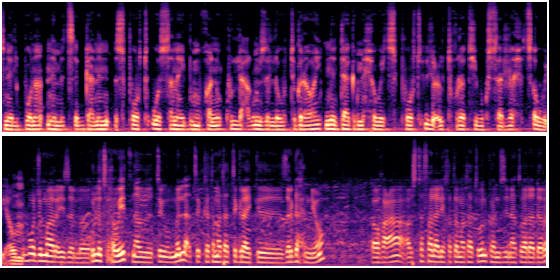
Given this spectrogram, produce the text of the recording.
ስነ ልቦና ንምፅጋንን ስፖርት ወሳናይ ብምዃኑ ኩሉ ዓቕሚ ዘለዎ ትግራዋይ ንዳግሚ ሕወት ስፖርት ልዑል ትኩረት ሂቡ ክሰርሕ ፀዊዖም ጽቡቕ ጅማሮ እዩ ዘሎ ኩሉ እቲ ሕዊት ናብ መላእ ከተማታት ትግራይ ክዝርጋሕ እኒኦ ካብኡ ከዓ ኣብ ዝተፈላለዩ ከተማታት እውን ከምዚ እናተወዳደረ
